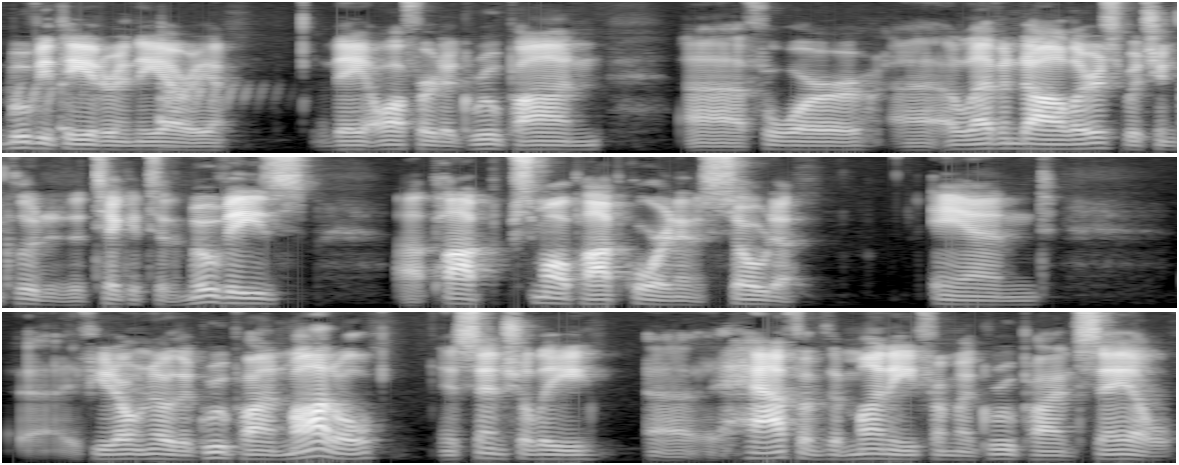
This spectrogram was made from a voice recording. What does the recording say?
movie theater in the area, they offered a Groupon uh, for uh, $11, which included a ticket to the movies, pop, small popcorn, and a soda. And uh, if you don't know the Groupon model, essentially uh, half of the money from a Groupon sale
